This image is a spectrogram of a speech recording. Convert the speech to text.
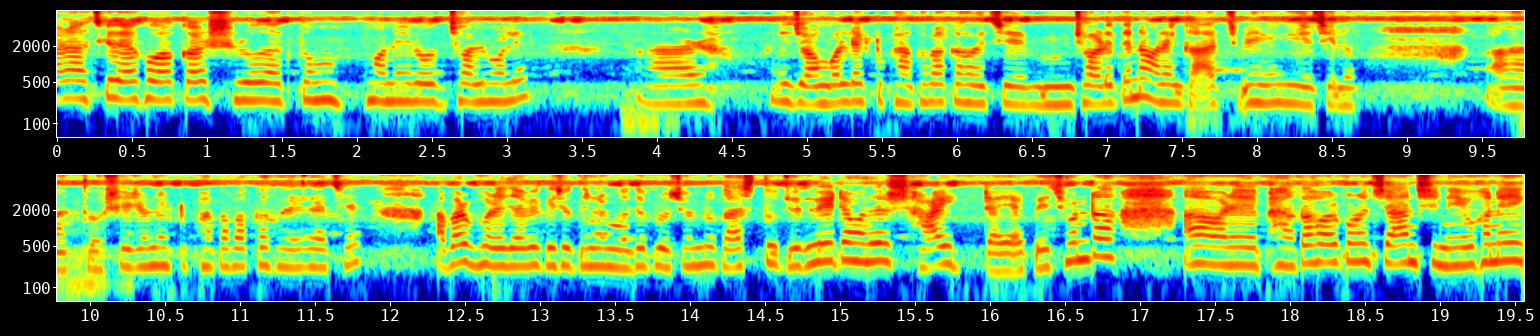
আর আজকে দেখো আকাশ, রোদ একদম মানে রোদ ঝলমলে। আর এই জঙ্গলটা একটু ফাঁকা ফাঁকা হয়েছে। ঝড়েতে না অনেক গাছ ভেঙে গিয়েছিল। তো সেই জন্য একটু ফাঁকা ফাঁকা হয়ে গেছে। আবার ভরে যাবে কিছুদিনের মধ্যে প্রচণ্ড গাছ। তো যদিও এটা আমাদের সাইডটাই, আর পেছনটা মানে ফাঁকা হওয়ার কোনো চান্স নেই। ওখানে এই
